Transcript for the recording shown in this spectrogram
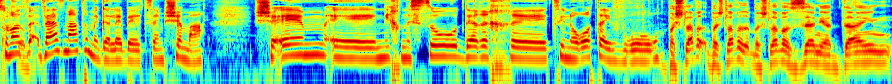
זאת אומרת, עכשיו... ואז מה אתה מגלה בעצם? שמה? שהם אה, נכנסו דרך אה, צינורות האוורור. בשלב, בשלב, בשלב הזה אני עדיין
